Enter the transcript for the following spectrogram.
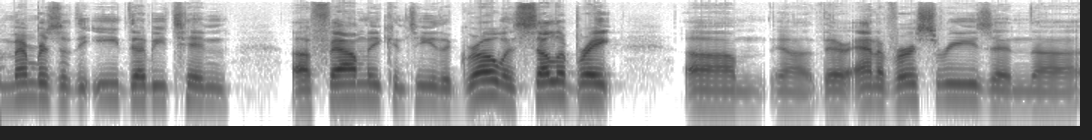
members of the EWTN uh, family continue to grow and celebrate um, you know, their anniversaries and uh,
